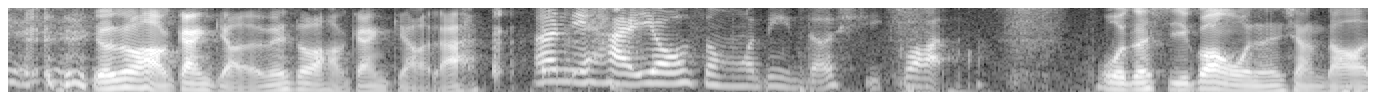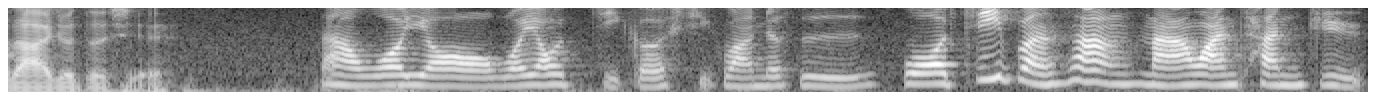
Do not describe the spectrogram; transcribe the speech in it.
有什么好干搞的？没什么好干搞的、啊。那你还有什么你的习惯吗？我的习惯我能想到的大概就这些。那我有我有几个习惯，就是我基本上拿完餐具，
